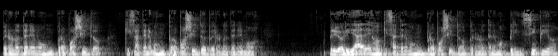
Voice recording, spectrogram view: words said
pero no tenemos un propósito, quizá tenemos un propósito, pero no tenemos prioridades, o quizá tenemos un propósito, pero no tenemos principios,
